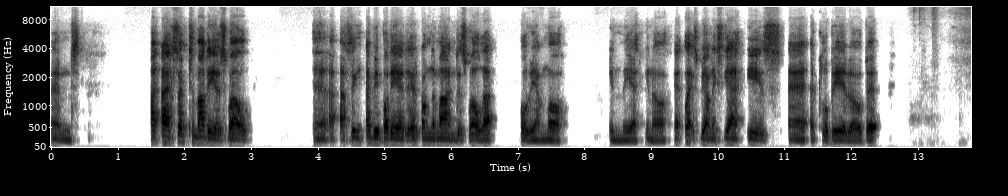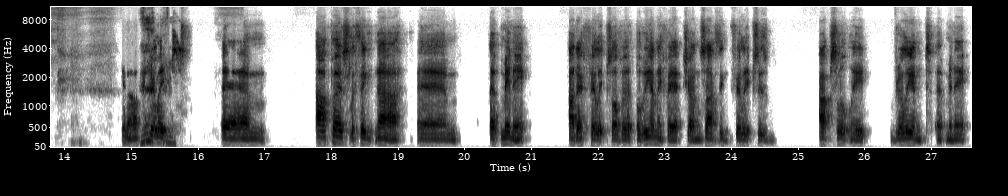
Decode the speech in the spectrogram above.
and I, I said to Maddie as well, uh, I think everybody had it on the mind as well that Orion Moore in there, you know. Uh, Let's be honest, yeah, he is uh, a club hero, but, you know, Phillips, um, I personally think now, um, at minute, I'd have Phillips over Orion if I had chance. I think Phillips is absolutely brilliant at minute.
